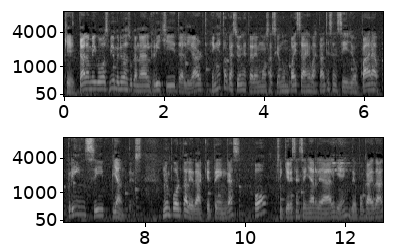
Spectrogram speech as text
¿Qué tal amigos? Bienvenidos a su canal Richie Daily Art. En esta ocasión estaremos haciendo un paisaje bastante sencillo para principiantes. No importa la edad que tengas o si quieres enseñarle a alguien de poca edad,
